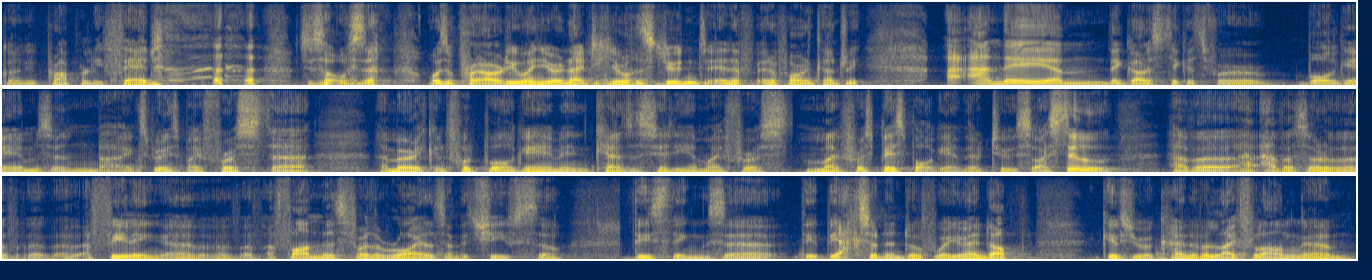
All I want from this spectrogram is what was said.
going to be properly fed, which is always a, always a priority when you're a 19 year old student in a, in a foreign country. And they, um, they got us tickets for ball games, and I experienced my first uh, American football game in Kansas City and my first, my first baseball game there too. So I still have a have a sort of a, a feeling of a fondness for the Royals and the Chiefs. So these things, uh, the, the, accident of where you end up, gives you a kind of a lifelong um,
